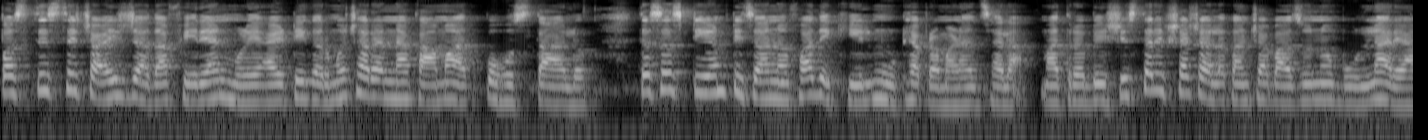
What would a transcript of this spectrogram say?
पस्तीस ते चाळीस जादा फेऱ्यांमुळे आय टी कर्मचाऱ्यांना कामात पोहोचता आलं. तसंच टी एम टीचा नफा देखील मोठ्या प्रमाणात झाला. मात्र बेशिस्त रिक्षा चालकांच्या बाजूनं बोलणाऱ्या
